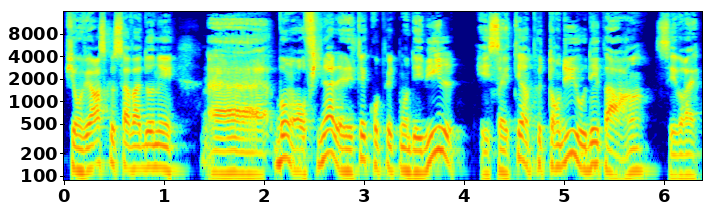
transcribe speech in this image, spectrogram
puis on verra ce que ça va donner. bon au final elle était complètement débile et ça a été un peu tendu au départ hein, c'est vrai.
